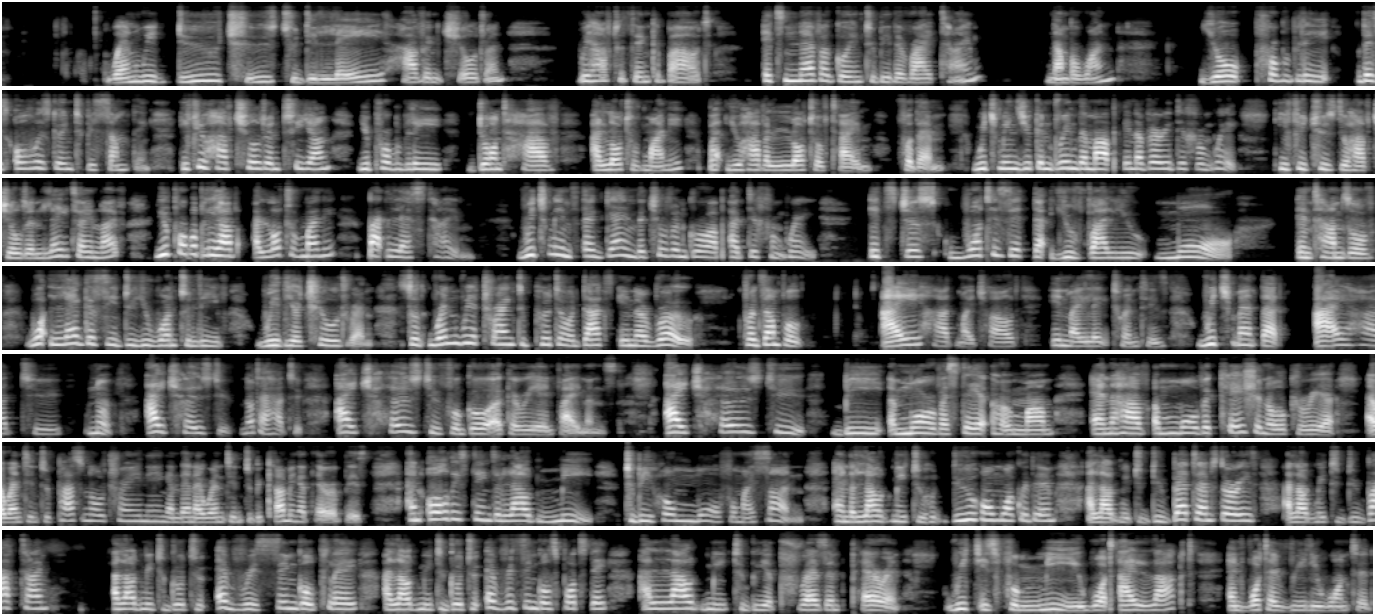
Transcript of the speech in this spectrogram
when we do choose to delay having children, we have to think about it's never going to be the right time, number one you're probably there's always going to be something. If you have children too young, you probably don't have a lot of money, but you have a lot of time for them, which means you can bring them up in a very different way. If you choose to have children later in life, you probably have a lot of money, but less time, which means again, the children grow up a different way. It's just what is it that you value more? in terms of what legacy do you want to leave with your children. So when we're trying to put our ducks in a row, for example, I had my child in my late 20s, which meant that I had to, no, I chose to, not I had to, I chose to forego a career in finance. I chose to be a more of a stay at home mom and have a more vocational career. I went into personal training and then I went into becoming a therapist. And all these things allowed me to be home more for my son and allowed me to do homework with him, allowed me to do bedtime stories, allowed me to do bath time allowed me to go to every single play, allowed me to go to every single sports day, allowed me to be a present parent, which is for me what I lacked and what I really wanted.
